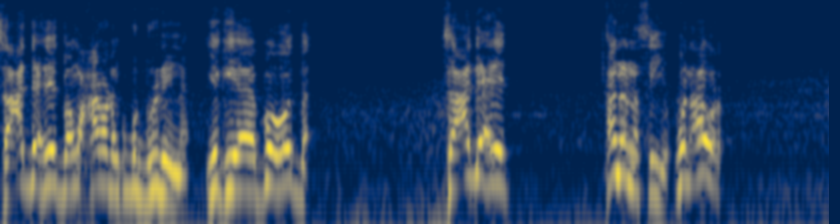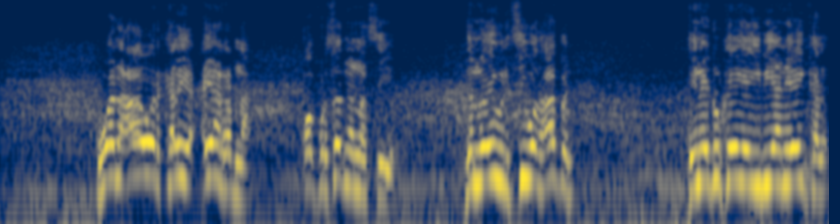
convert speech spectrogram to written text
Saacad dhexdeed baan waxaan oo dhan ku burburinaynaa. Iyo kii aabbahoodba saacad dhexdeed hana na siiyo. One hour. One hour kaliya ayaan rabnaa oo fursadna na siiyo then we will see what happen inay dhulkayga iibiyaan iyo in kale.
